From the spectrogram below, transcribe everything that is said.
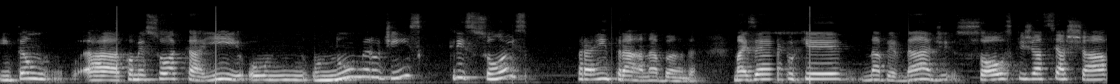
Então, uh, começou a cair o, o número de inscrições para entrar na banda. Mas é porque, na verdade, só os que já se achavam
